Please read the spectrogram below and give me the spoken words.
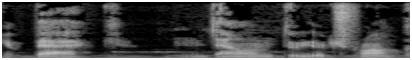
Your back, and down through your trunk.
